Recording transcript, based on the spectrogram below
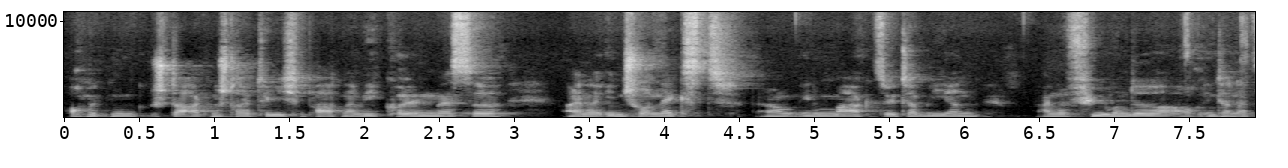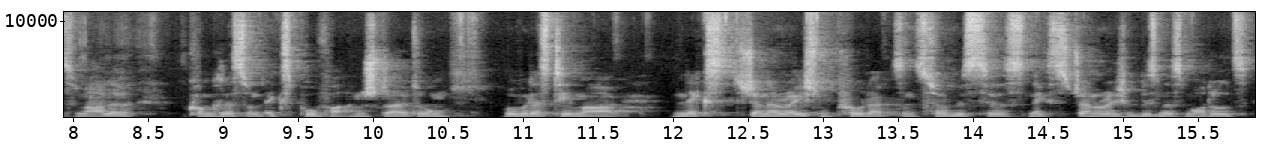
auch mit einem starken strategischen Partner wie Köln-Messe eine Insure Next ähm, dem Markt zu etablieren, eine führende, auch internationale Kongress- und Expo-Veranstaltung, wo wir das Thema Next Generation Products and Services, Next Generation Business Models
